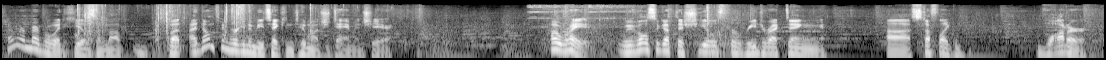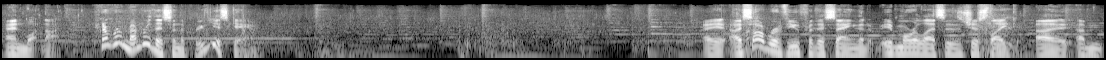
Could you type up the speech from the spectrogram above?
I don't remember what heals him up, but I don't think we're going to be taking too much damage here. Oh, right. We've also got the shield for redirecting uh, stuff like water and whatnot. I don't remember this in the previous game. I, I saw a review for this saying that it more or less is just like uh, um.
